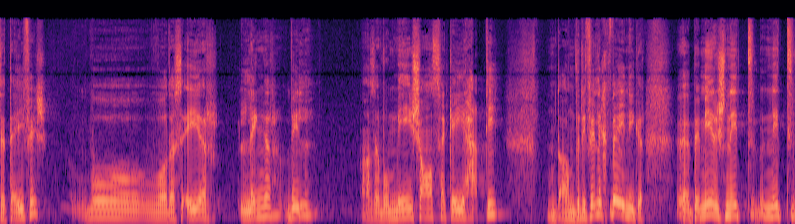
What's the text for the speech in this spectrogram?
der Dave ist, wo, wo das eher länger will, also wo mehr Chancen gegeben hätte und andere vielleicht weniger. Äh, bei mir ist nicht, nicht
